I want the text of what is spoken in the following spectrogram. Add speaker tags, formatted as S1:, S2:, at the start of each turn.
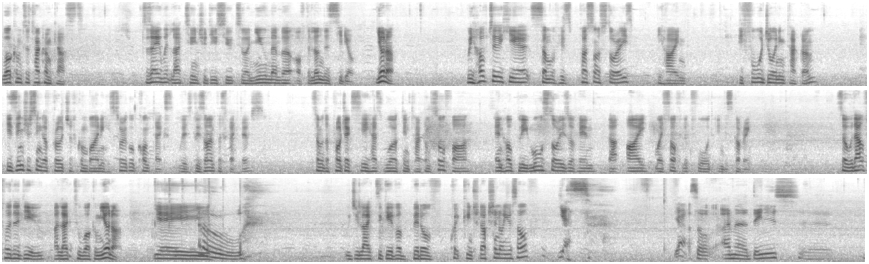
S1: welcome to Takramcast. Today we'd like to introduce you to a new member of the London studio, Yona. We hope to hear some of his personal stories behind before joining Takram, his interesting approach of combining historical context with design perspectives, some of the projects he has worked in Takram so far, and hopefully more stories of him that I myself look forward in discovering. So without further ado, I'd like to welcome Yona. Yay!
S2: Hello.
S1: Would you like to give a bit of quick introduction on yourself?
S2: Yes. Yeah, so I'm a Danish uh,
